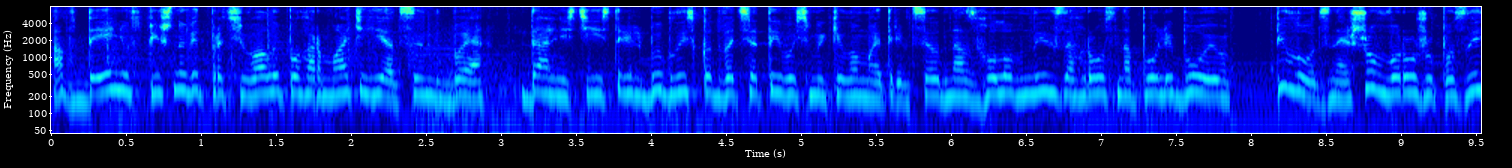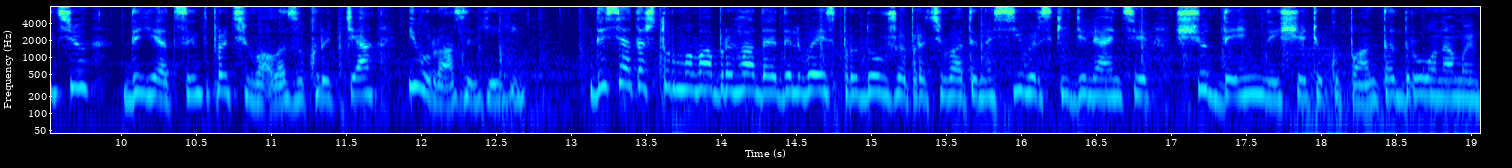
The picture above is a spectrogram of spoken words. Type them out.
А вдень успішно відпрацювали по гарматі Гіацинт Б. Дальність її стрільби близько 28 кілометрів. Це одна з головних загроз на полі бою. Пілот знайшов ворожу позицію, де Гіацинт працювала з укриття і уразив її. Десята штурмова бригада Едельвейс продовжує працювати на сіверській ділянці. Щодень нищать окупанта дронами.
